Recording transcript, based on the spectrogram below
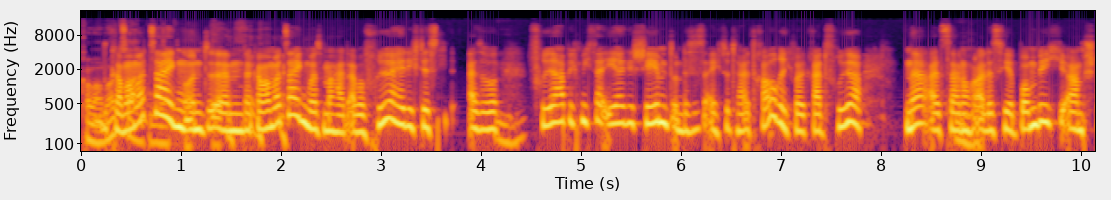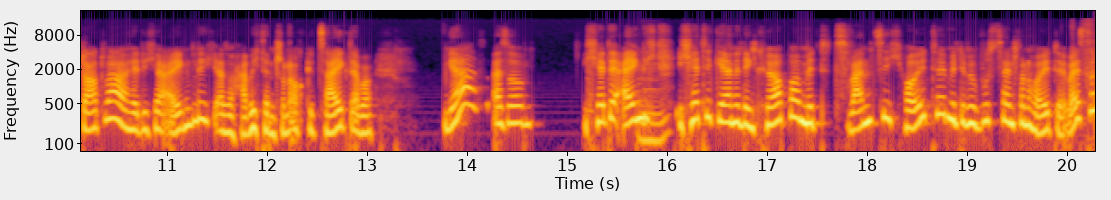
kann man mal kann zeigen, man mal zeigen und ähm, da kann man mal zeigen, was man hat. Aber früher hätte ich das, also mhm. früher habe ich mich da eher geschämt und das ist eigentlich total traurig, weil gerade früher, ne, als da mhm. noch alles hier bombig am Start war, hätte ich ja eigentlich, also habe ich dann schon auch gezeigt, aber ja, also ich hätte eigentlich, Mhm. ich hätte gerne den Körper mit 20 heute, mit dem Bewusstsein von heute. Weißt du?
